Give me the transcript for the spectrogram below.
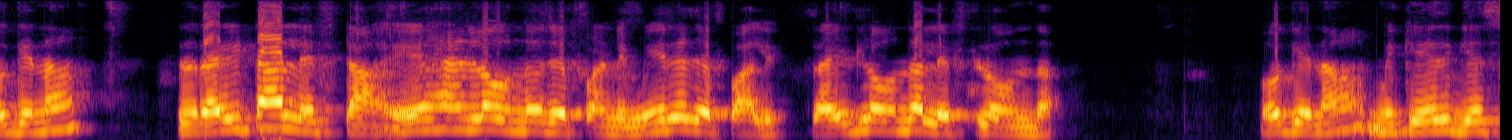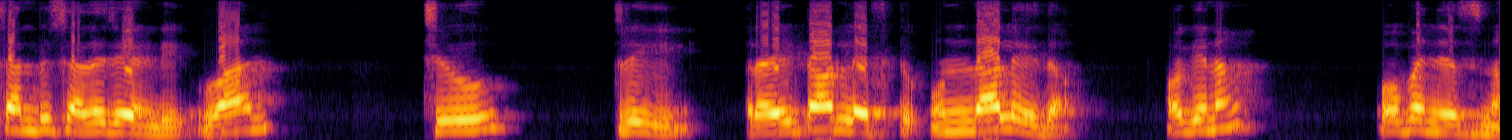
ఓకేనా రైటా లెఫ్టా? ఏ హ్యాండ్లో ఉందో చెప్పండి. మీరే చెప్పాలి. రైట్లో ఉందా లెఫ్ట్లో ఉందా? ఓకేనా మీకు ఏది గెస్ అనిపిస్తే అదే చేయండి. One two three right or left ఉందా లేదా? ఓకేనా? ఓపెన్ చేసిన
